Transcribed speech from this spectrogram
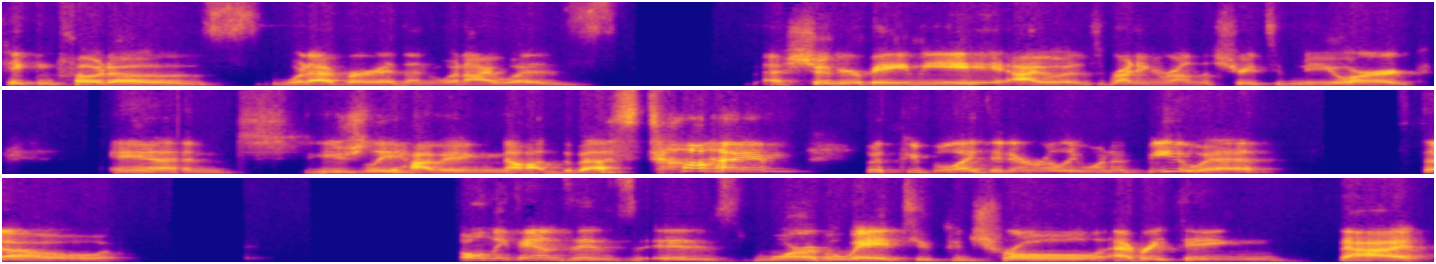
taking photos, whatever. And then when I was a sugar baby, I was running around the streets of New York and usually having not the best time with people I didn't really want to be with. So OnlyFans is is more of a way to control everything that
